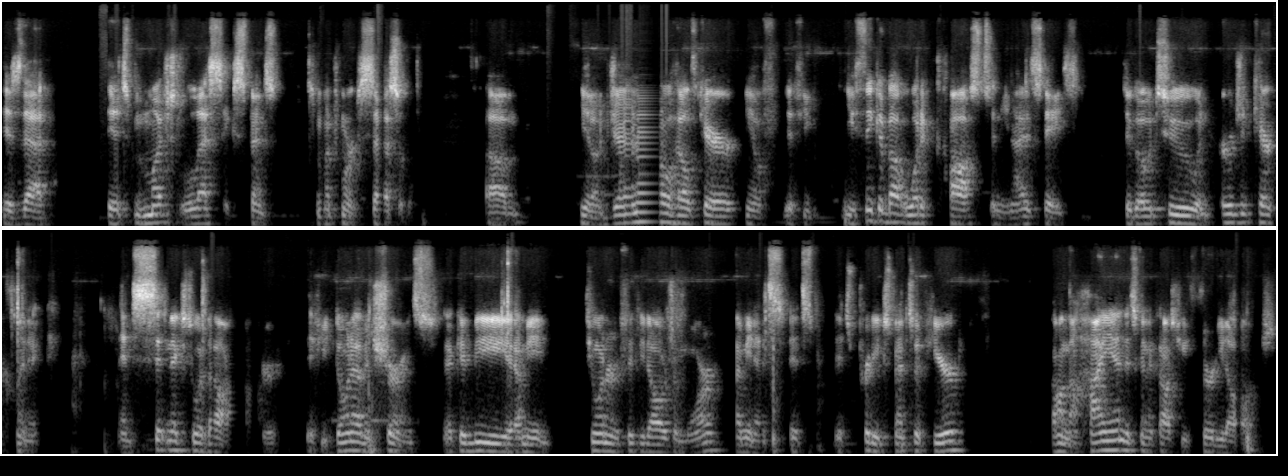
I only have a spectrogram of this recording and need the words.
is that it's much less expensive. It's much more accessible. Um, you know, general healthcare. You know, if you you think about what it costs in the United States to go to an urgent care clinic and sit next to a doctor, if you don't have insurance, it could be. I mean, two hundred and fifty dollars or more. I mean, it's it's it's pretty expensive here. On the high end, it's going to cost you thirty dollars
